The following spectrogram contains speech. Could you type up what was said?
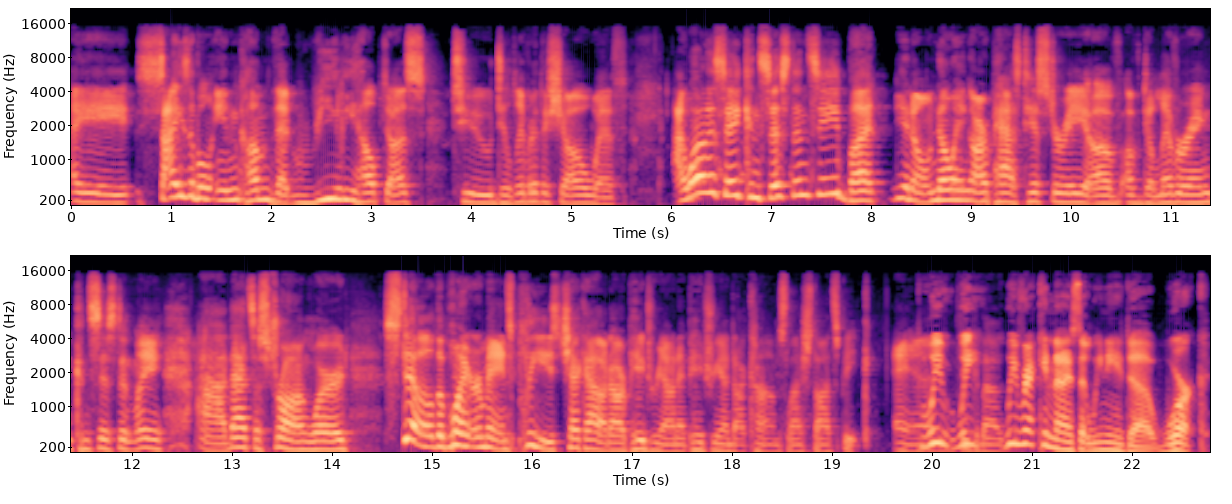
a sizable income that really helped us to deliver the show with I want to say consistency, but you know, knowing our past history of of delivering consistently, uh, that's a strong word. Still, the point remains. Please check out our Patreon at patreon.com/slash thoughtspeak. And we we about- we recognize that we need to work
